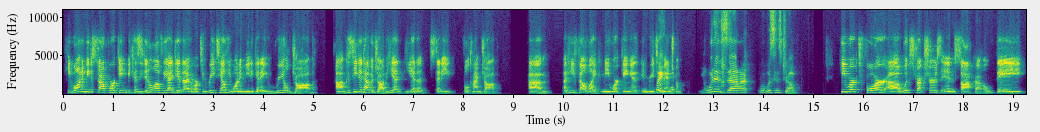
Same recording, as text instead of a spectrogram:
he wanted me to stop working because he didn't love the idea that i worked in retail. He wanted me to get a real job because he did have a job. He had he had a steady full-time job um, but he felt like me working in retail Wait, management What is uh what was his job? he worked for uh, wood structures in Saco. They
